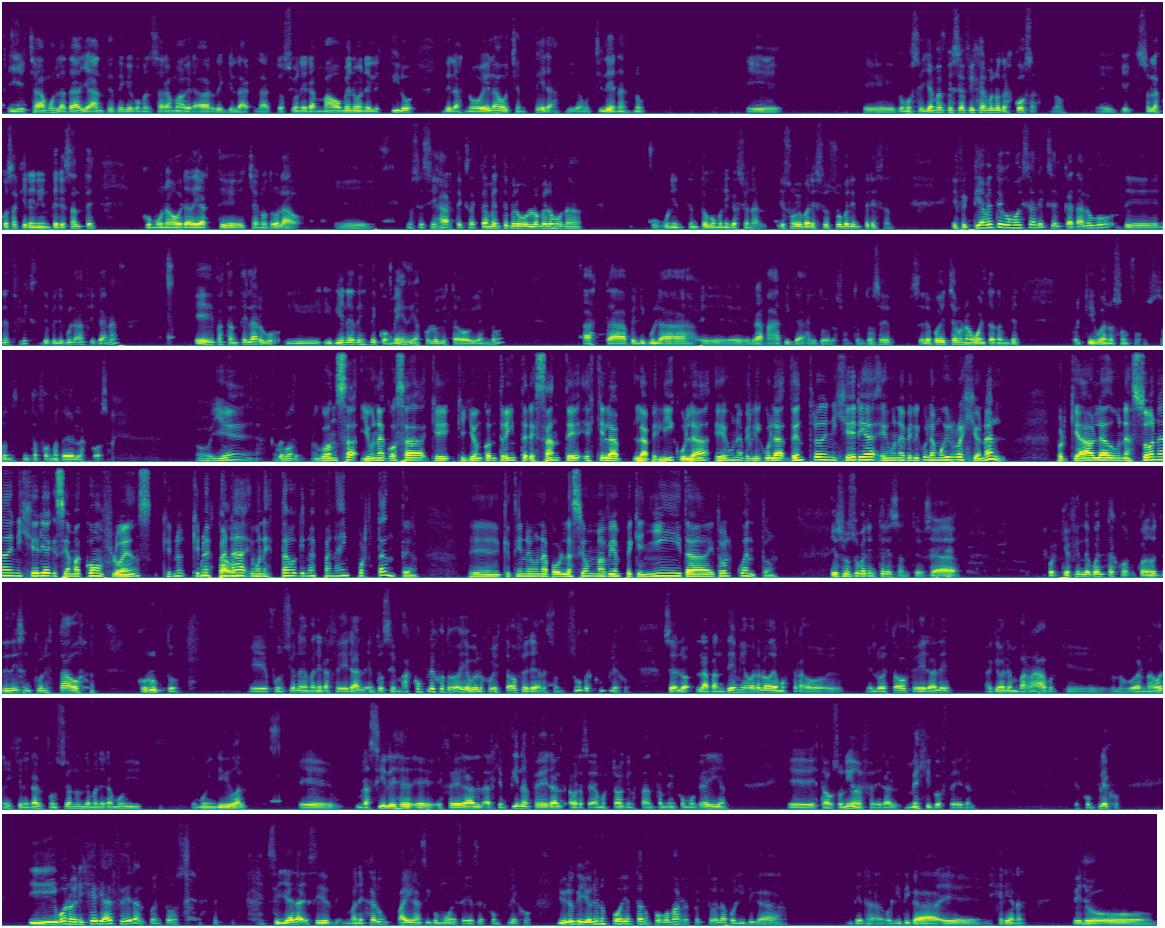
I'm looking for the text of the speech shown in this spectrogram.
y echábamos la talla antes de que comenzáramos a grabar de que la, actuación era más o menos en el estilo de las novelas ochenteras, digamos, chilenas, ¿no? Eh, eh, ¿Cómo se llama? Empecé a fijarme en otras cosas, ¿no? Eh, que son las cosas que eran interesantes como una obra de arte hecha en otro lado. no sé si es arte exactamente, pero por lo menos una, un intento comunicacional. Eso me pareció súper interesante. Efectivamente, como dice Alex, el catálogo de Netflix de películas africanas es bastante largo y, viene desde comedias, por lo que he estado viendo, hasta películas eh, dramáticas y todo el asunto. Entonces se le puede echar una vuelta también, porque bueno, son, son distintas formas de ver las cosas. Oye, Gonza, y una cosa que, yo encontré interesante es que la, la película es una película dentro de Nigeria, es una película muy regional porque habla de una zona de Nigeria que se llama Confluence, que no, que no es para nada, un estado que no es para nada importante, eh, que tiene una población más bien pequeñita y todo el cuento. Eso es súper interesante, o sea, porque a fin de cuentas cuando te dicen que un estado corrupto eh, funciona de manera federal, entonces es más complejo todavía, porque los estados federales son súper complejos. O sea, la pandemia ahora lo ha demostrado, eh, en los estados federales aquí vale embarrada porque los gobernadores en general funcionan de manera muy, muy individual. Eh, Brasil es, federal, Argentina es federal, ahora se ha demostrado que no están tan bien como creían. Estados Unidos es federal, México es federal. Es complejo. Y bueno, Nigeria es federal, pues entonces, si ya era, si manejar un país así como ese debe ser complejo, yo creo que yo nos puedo orientar un poco más respecto de la política de la política eh, nigeriana. Pero,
